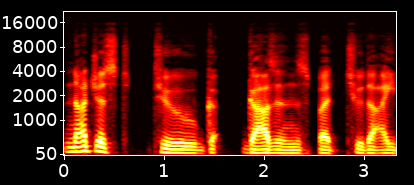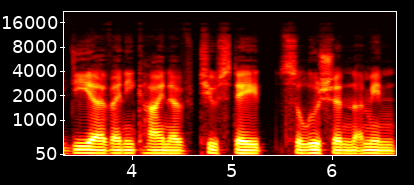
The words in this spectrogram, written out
not just to G- Gazans, but to the idea of any kind of two state solution. I mean,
